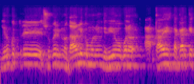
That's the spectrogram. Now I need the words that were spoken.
yo lo encontré súper notable como los individuos, bueno, cabe destacar que,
